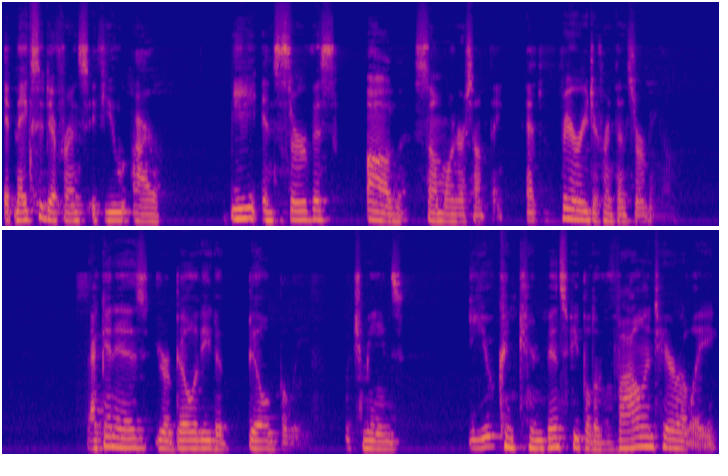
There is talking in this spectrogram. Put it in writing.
it makes a difference if you are be in service of someone or something. That's very different than serving them. Second is your ability to build belief, which means you can convince people to voluntarily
